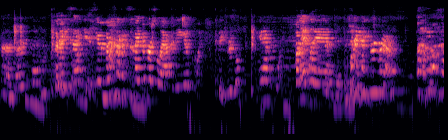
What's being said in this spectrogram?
Uh, 30 seconds? 30 seconds. You have 30 seconds to make the person laugh, and you get a point. If they drizzle, you have a point. And then, we're gonna do three rounds. So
